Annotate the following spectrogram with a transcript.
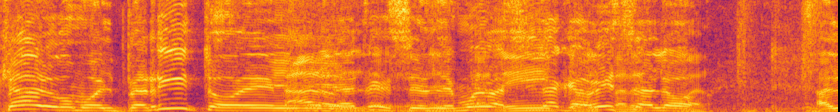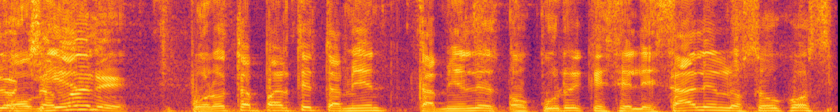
Claro, como el perrito, el, Claro, el- el- se le mueve así la cabeza a los, perrito, a los O bien, por otra parte, también, también les ocurre que se les salen los ojos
